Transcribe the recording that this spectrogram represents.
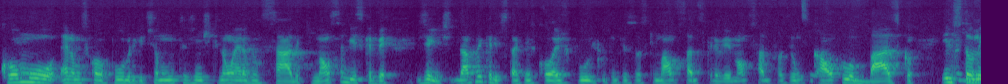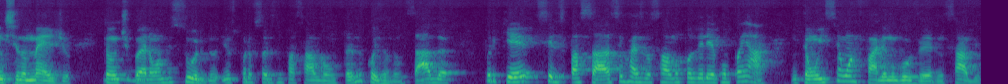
como era uma escola pública, tinha muita gente que não era avançada, que mal sabia escrever. Gente, dá para acreditar que em colégio público tem pessoas que mal sabem escrever, mal sabem fazer um Sim. cálculo básico. Eles estão no uhum. ensino médio. Então, tipo, era um absurdo. E os professores não passavam tanta coisa avançada, porque se eles passassem, o resto da sala não poderia acompanhar. Então, isso é uma falha no governo, sabe?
